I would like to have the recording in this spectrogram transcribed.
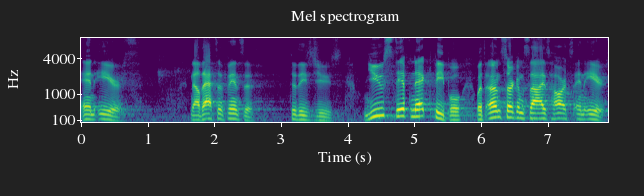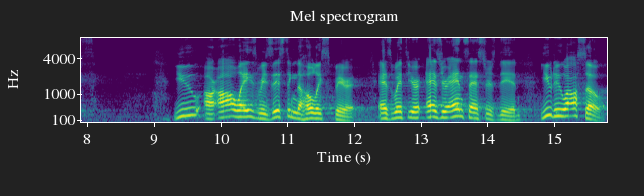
and ears. Now that's offensive to these Jews. You stiff necked people with uncircumcised hearts and ears. You are always resisting the Holy Spirit, as, with your, as your ancestors did. You do also.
